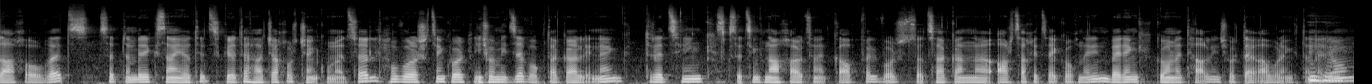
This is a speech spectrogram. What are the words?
ցախողվեց, սեպտեմբերի 27-ից գրեթե հաճախորդ չենք ունեցել ու որոշեցինք որ ինչ որ մի ձև օգտակար լինենք, դրեցինք, սկսեցինք նախարարության հետ կապվել, որ սոցիալական Արցախից եկողներին բերենք գոնե թալ ինչ որ տեղավորենք տներում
